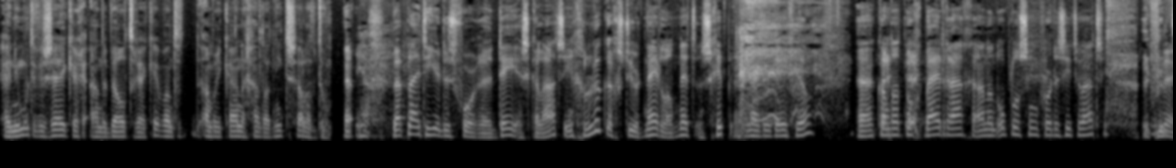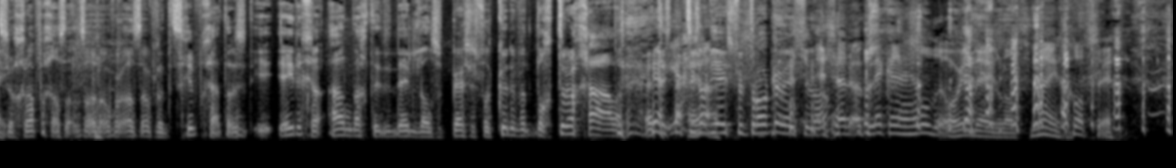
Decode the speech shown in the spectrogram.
En nu moeten we zeker aan de bel trekken... want de Amerikanen gaan dat niet zelf doen. Ja. Ja. Wij pleiten hier dus voor uh, de-escalatie. En gelukkig stuurt Nederland net een schip naar die regio. Uh, kan dat nog bijdragen aan een oplossing voor de situatie? Ik vind nee. het zo grappig als, als, over, als het over het schip gaat. Dan is het enige aandacht in de Nederlandse pers is van... kunnen we het nog terughalen? Het is, het is al niet eens vertrokken, weet je wel. Er zijn ook lekkere helden hoor in Nederland. Mijn god zeg.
